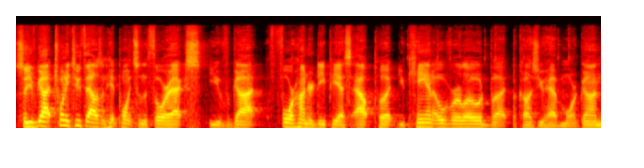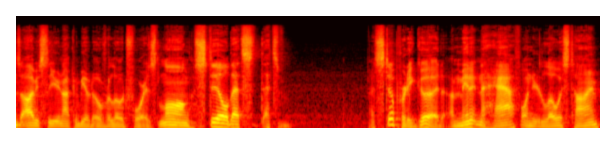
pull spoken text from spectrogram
So you've got 22,000 hit points on the Thorax. You've got 400 DPS output. You can overload, but because you have more guns, obviously you're not going to be able to overload for as long. Still, that's that's that's still pretty good. A minute and a half on your lowest time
